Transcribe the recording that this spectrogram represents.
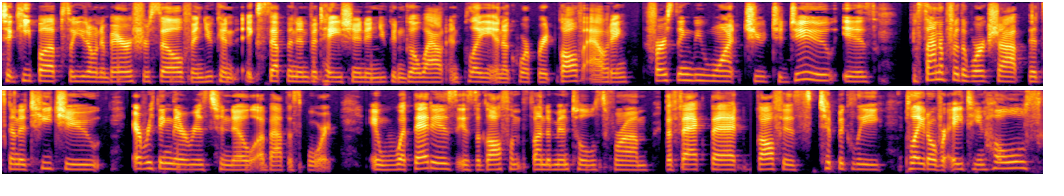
to keep up so you don't embarrass yourself and you can accept an invitation and you can go out and play in a corporate golf outing, first thing we want you to do is sign up for the workshop that's going to teach you everything there is to know about the sport. And what that is, is the golf fundamentals from the fact that golf is typically played over 18 holes.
